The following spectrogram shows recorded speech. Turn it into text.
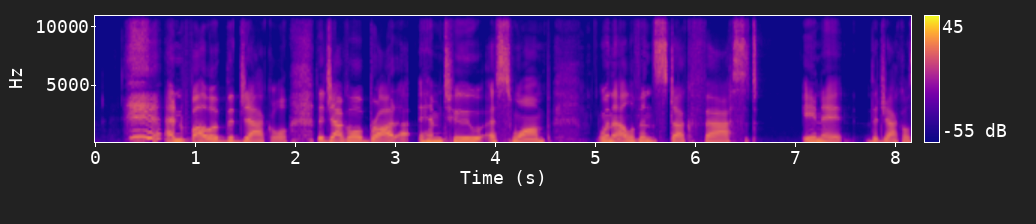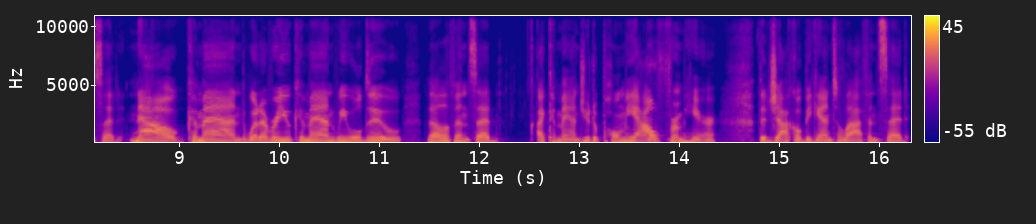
and followed the jackal. The jackal brought him to a swamp. When the elephant stuck fast in it, the jackal said, Now, command, whatever you command, we will do. The elephant said, I command you to pull me out from here. The jackal began to laugh and said,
